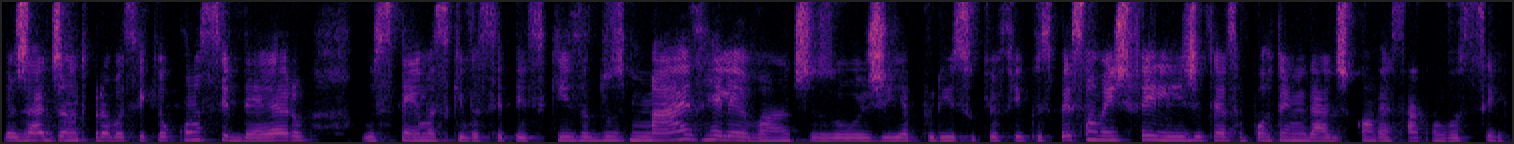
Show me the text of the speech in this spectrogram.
eu já adianto para você que eu considero os temas que você pesquisa dos mais relevantes hoje, e é por isso que eu fico especialmente feliz de ter essa oportunidade de conversar com você.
